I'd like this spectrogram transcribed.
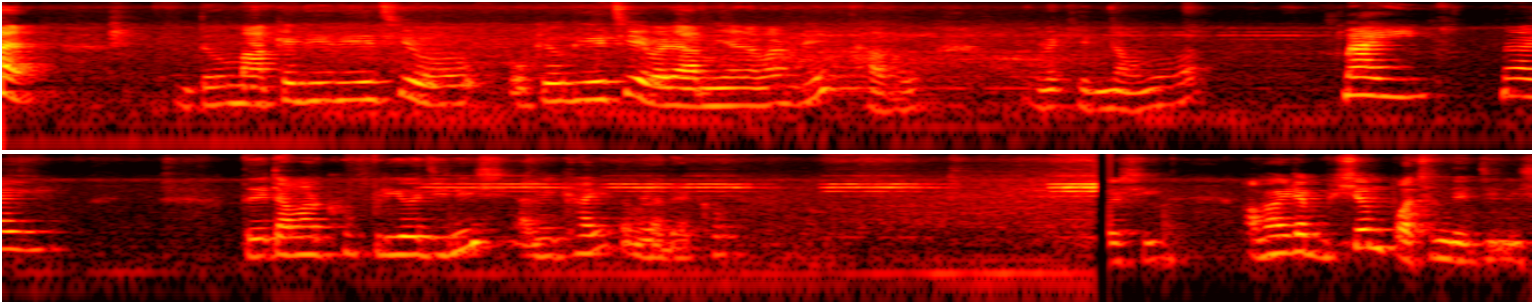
আয়। তো মাকে দিয়ে দিয়েছি ও ওকেও দিয়েছি এবারে আমি আর আমার মেয়ে খাব। আমরা খেয়ে নাও বাবা। বাই। বাই। তো এটা আমার খুব প্রিয় জিনিস আমি খাই তোমরা দেখো। আমার এটা ভীষণ পছন্দের জিনিস।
